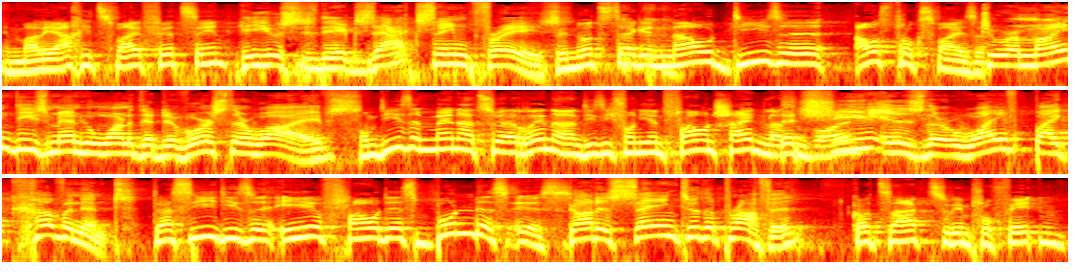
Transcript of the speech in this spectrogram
In Malachi 2,14 he uses the exact same phrase benutzt er genau diese Ausdrucksweise. to remind these men who wanted to divorce their wives Um diese Männer zu erinnern, die sich von ihren Frauen scheiden lassen that she is their wife by covenant. dass sie diese Ehefrau des Bundes ist. God is saying to the prophet, Gott sagt zu dem Propheten,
